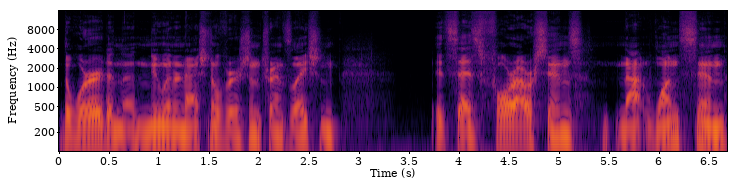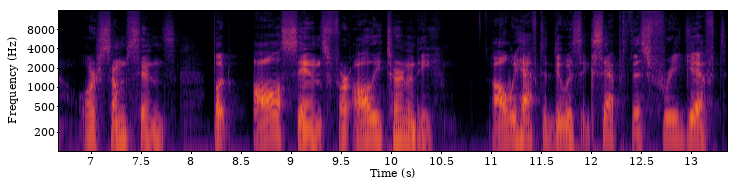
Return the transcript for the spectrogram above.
The word in the New International Version translation it says for our sins, not one sin or some sins, but all sins for all eternity. All we have to do is accept this free gift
